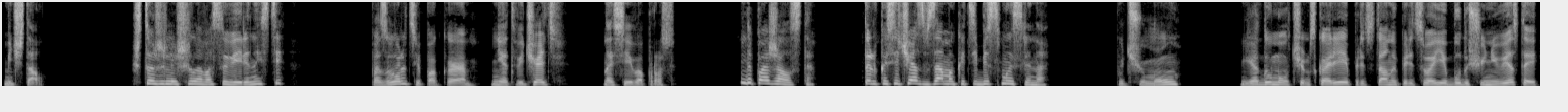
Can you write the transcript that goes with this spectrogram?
мечтал. Что же лишило вас уверенности? Позвольте пока не отвечать на сей вопрос. Да, пожалуйста. Только сейчас в замок идти бессмысленно. Почему? Я думал, чем скорее предстану перед своей будущей невестой,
